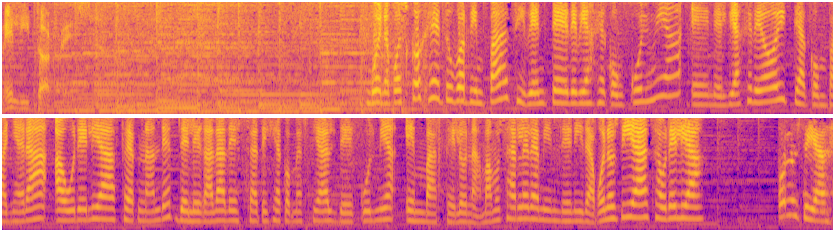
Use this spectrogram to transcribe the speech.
Meli Torres. Bueno, pues coge tu boarding pass y vente de viaje con Culmia. En el viaje de hoy te acompañará Aurelia Fernández, delegada de Estrategia Comercial de Culmia en Barcelona. Vamos a darle la bienvenida. Buenos días, Aurelia. Buenos días.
